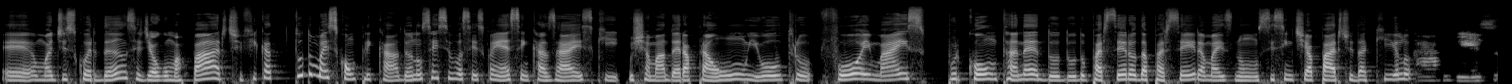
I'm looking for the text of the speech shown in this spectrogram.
é, uma discordância de alguma parte, fica tudo mais complicado. Eu não sei se vocês conhecem casais que o chamado era para um e o outro foi mais por conta, né, do, do, do, parceiro ou da parceira, mas não se sentia parte daquilo. Ah, isso.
